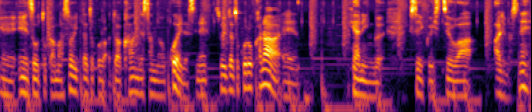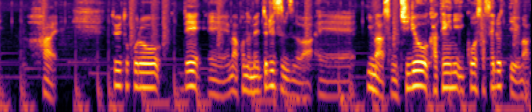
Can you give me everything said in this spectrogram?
えー、映像とか、まあそういったところ、あとは患者さんの声ですね、そういったところから、えー、ヒアリングしていく必要はありますね。はい。というところで、えー、まあ、このメッドリズムズは、えー、今、その治療を家庭に移行させるっていう、まあ、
